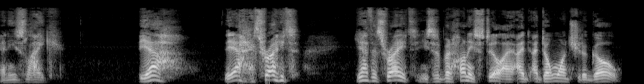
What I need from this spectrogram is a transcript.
And he's like, yeah, yeah, that's right. Yeah, that's right. He said, but honey, still, I, I don't want you to go.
